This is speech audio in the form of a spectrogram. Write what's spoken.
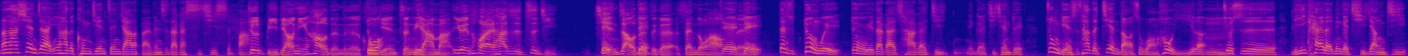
那它现在因为它的空间增加了百分之大概十七十八，就是比辽宁号的那个空间增加嘛。因为后来它是自己建造的这个山东号，对对，对。但是吨位吨位大概差个几那个几千吨。重点是它的舰岛是往后移了，嗯、就是离开了那个起降机，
